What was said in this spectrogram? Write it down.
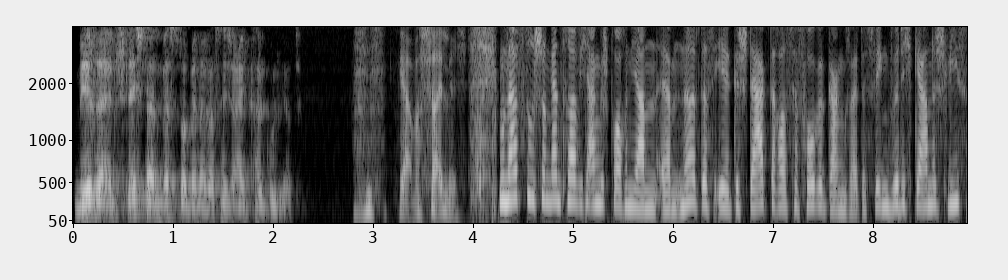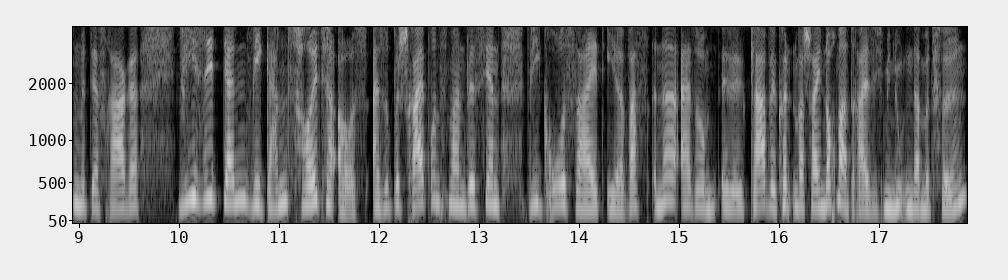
wäre ein schlechter Investor, wenn er das nicht einkalkuliert. Ja, wahrscheinlich. Nun hast du schon ganz häufig angesprochen, Jan, ähm, ne, dass ihr gestärkt daraus hervorgegangen seid. Deswegen würde ich gerne schließen mit der Frage, wie sieht denn Veganz heute aus? Also beschreib uns mal ein bisschen, wie groß seid ihr? Was, ne, also äh, klar, wir könnten wahrscheinlich noch mal 30 Minuten damit füllen,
